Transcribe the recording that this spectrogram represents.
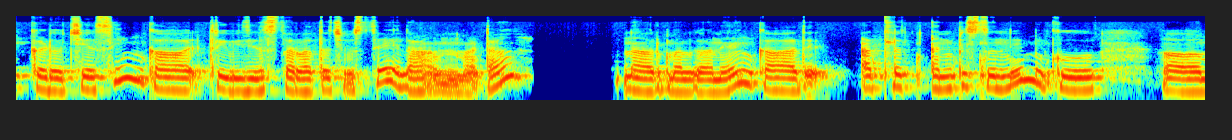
ఇక్కడ వచ్చేసి ఇంకా త్రీ విజిల్స్ తర్వాత చూస్తే ఇలా అనమాట నార్మల్గానే ఇంకా అదే. అట్లా అనిపిస్తుంది మీకు um,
